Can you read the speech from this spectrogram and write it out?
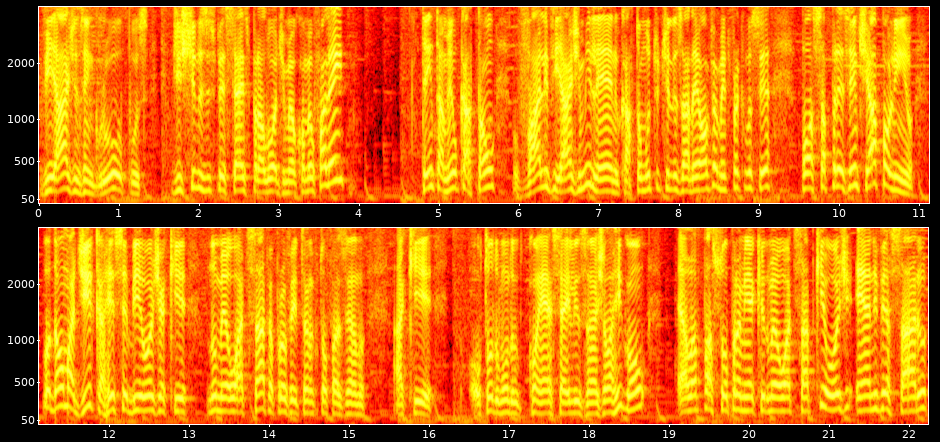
viagens em grupos, destinos especiais para lua de mel, como eu falei. Tem também o cartão Vale Viagem Milênio, cartão muito utilizado aí, obviamente, para que você possa presentear, Paulinho. Vou dar uma dica, recebi hoje aqui no meu WhatsApp, aproveitando que estou fazendo aqui, todo mundo conhece a Elisângela Rigon, ela passou para mim aqui no meu WhatsApp que hoje é aniversário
